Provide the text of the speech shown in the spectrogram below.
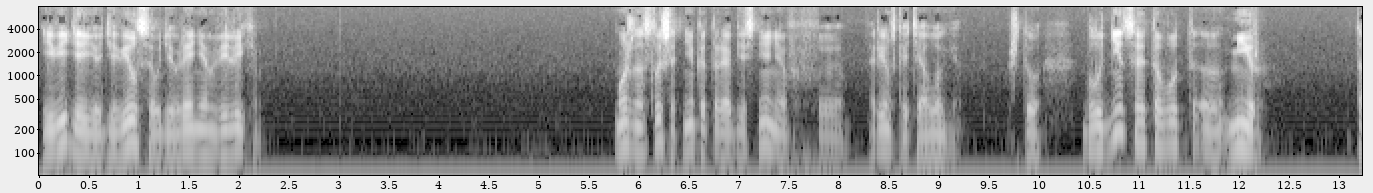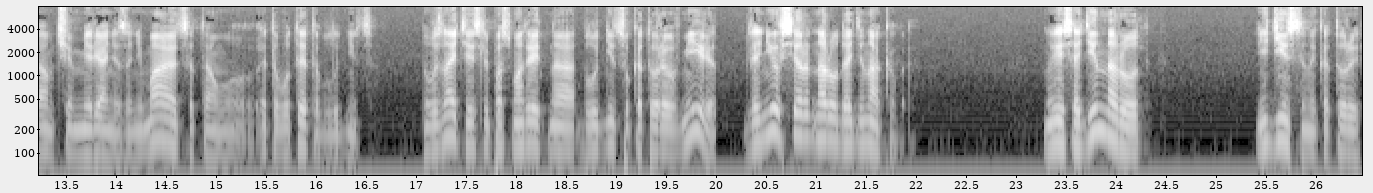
и, видя ее, дивился удивлением великим. Можно слышать некоторые объяснения в римской теологии, что блудница – это вот э, мир, там, чем миряне занимаются, там, это вот эта блудница. Но вы знаете, если посмотреть на блудницу, которая в мире, для нее все народы одинаковые. Но есть один народ, единственный, который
